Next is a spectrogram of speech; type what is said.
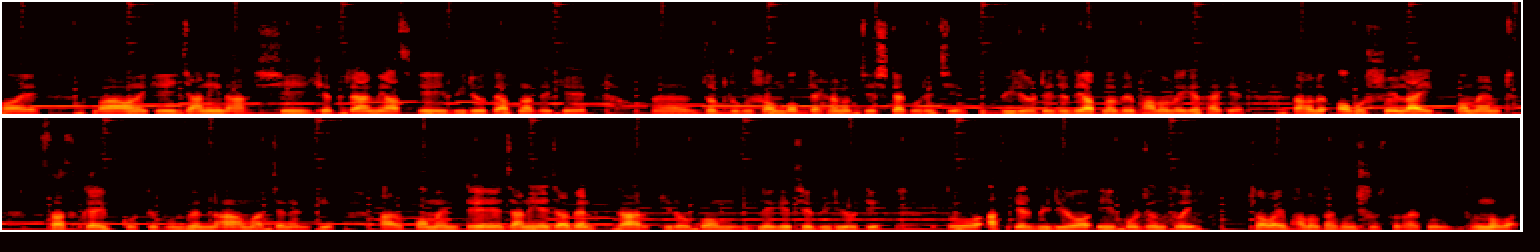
হয় বা অনেকেই জানি না, সেই ক্ষেত্রে আমি আজকে এই ভিডিওতে আপনাদেরকে যতটুকু সম্ভব দেখানোর চেষ্টা করেছি। ভিডিওটি যদি আপনাদের ভালো লেগে থাকে, তাহলে অবশ্যই লাইক, কমেন্ট, সাবস্ক্রাইব করতে ভুলবেন না আমার চ্যানেলটি। আর কমেন্টে জানিয়ে যাবেন কার কীরকম লেগেছে ভিডিওটি। তো আজকের ভিডিও এই পর্যন্তই। সবাই ভালো থাকুন, সুস্থ থাকুন। ধন্যবাদ।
